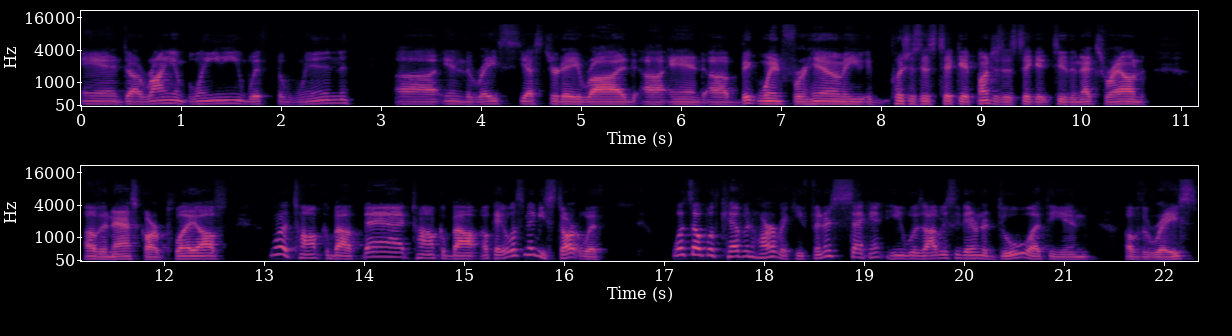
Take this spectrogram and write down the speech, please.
and uh, Ryan Blaney with the win uh, in the race yesterday, Rod, uh, and a big win for him. He pushes his ticket, punches his ticket to the next round of the NASCAR playoffs. I want to talk about that. Talk about okay. Let's maybe start with what's up with Kevin Harvick? He finished second. He was obviously there in a duel at the end of the race,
